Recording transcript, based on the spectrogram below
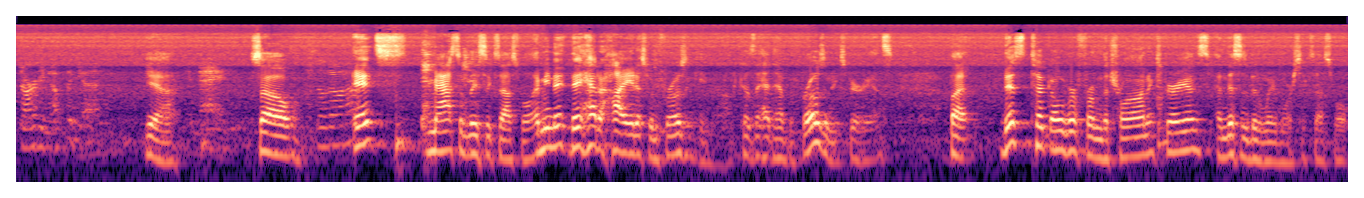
starting up again Yeah. in May. So Still going on? it's massively successful. I mean, they, they had a hiatus when Frozen came out because they had to have the Frozen experience. But this took over from the Tron experience, and this has been way more successful.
